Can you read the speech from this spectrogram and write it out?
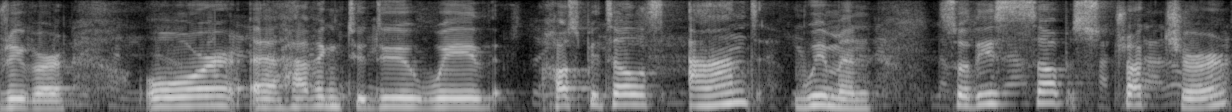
River, or uh, having to do with hospitals and women. So this substructure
